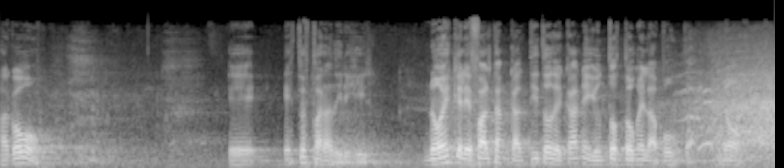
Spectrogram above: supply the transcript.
Jacobo, eh, esto es para dirigir. No es que le faltan cantitos de carne y un tostón en la punta. No.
